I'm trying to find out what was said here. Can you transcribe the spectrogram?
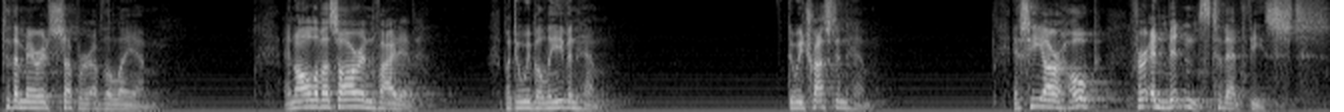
to the marriage supper of the Lamb. And all of us are invited. But do we believe in him? Do we trust in him? Is he our hope for admittance to that feast?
